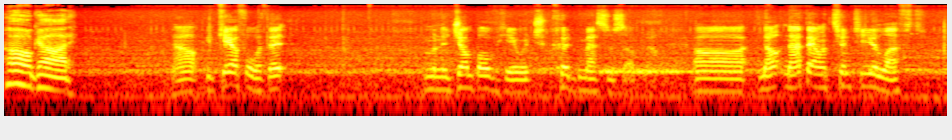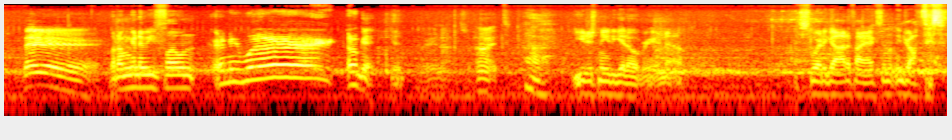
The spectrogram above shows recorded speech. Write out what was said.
Oh God. Now, be careful with it. I'm gonna jump over here, which could mess us up now. Uh, no, not that one. Turn to your left. There. But I'm gonna be flown anyway. Okay, good. Very nice. All right. You just need to get over here now. I swear to God, if I accidentally drop this.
